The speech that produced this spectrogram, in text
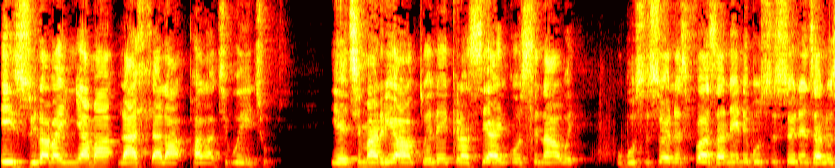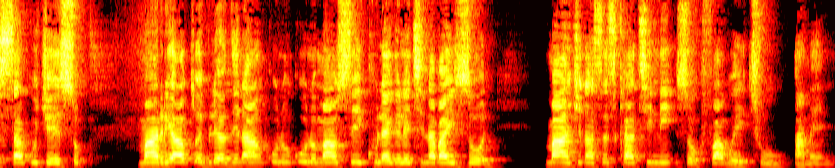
Izwi labayinyama lahlala phakathi kwethu. Yethi Maria ugcwele igracia inkosi nawe. Ubusiswe nesifazaneni ubusiswe nenzalo sisakho uJesu Maria ucebileyo nina uNkulunkulu mawusikhulekele thina abayizoni. Manje nasesikhathini sokufa kwethu amen.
